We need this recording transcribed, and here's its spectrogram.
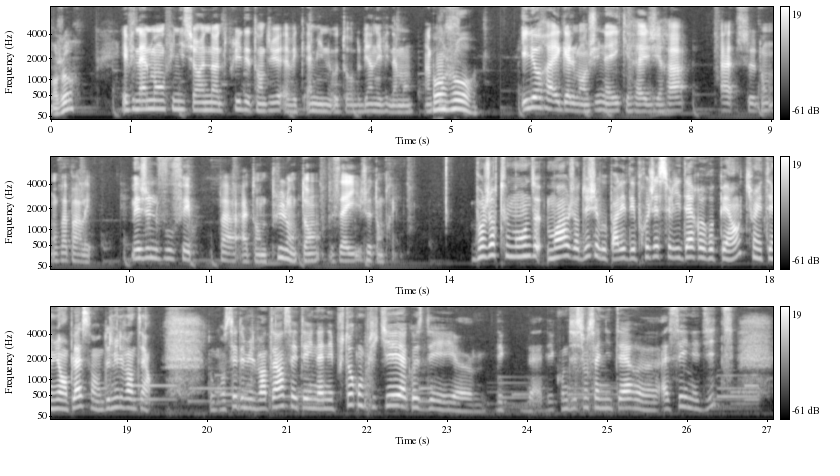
Bonjour. Et finalement, on finit sur une note plus détendue avec Amine autour de bien évidemment un. Bonjour. Il y aura également Junaï qui réagira à ce dont on va parler. Mais je ne vous fais pas attendre plus longtemps. Zaï, je t'en prie. Bonjour tout le monde. Moi aujourd'hui, je vais vous parler des projets solidaires européens qui ont été mis en place en 2021. Donc on sait 2021, ça a été une année plutôt compliquée à cause des euh, des conditions sanitaires euh, assez inédites.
